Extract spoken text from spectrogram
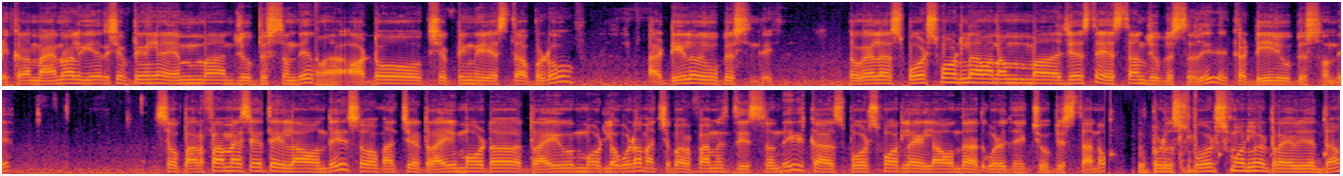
ఇక్కడ మాన్యువల్ గేర్ షిఫ్టింగ్లో ఏం అని చూపిస్తుంది? ఆటో షిఫ్టింగ్ చేసేటప్పుడు ఆ డీలో చూపిస్తుంది. ఒకవేళ స్పోర్ట్స్ మోడ్లో మనం ఆ, చేస్తే ఎస్ అని చూపిస్తుంది. ఇక్కడ డీ చూపిస్తుంది. సో పర్ఫార్మెన్స్ అయితే ఇలా ఉంది. సో మంచి డ్రైవ్ మోడ్ డ్రైవ్ మోడ్లో కూడా మంచి పర్ఫార్మెన్స్ తీస్తుంది. ఇక స్పోర్ట్స్ మోడ్లో ఎలా ఉందో అది కూడా నేను చూపిస్తాను. ఇప్పుడు స్పోర్ట్స్ మోడ్లో డ్రైవ్ చేద్దాం.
